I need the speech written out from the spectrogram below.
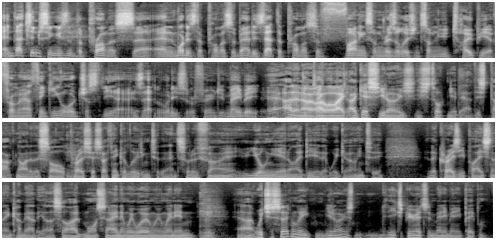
And that's interesting, isn't it? The promise. Uh, and what is the promise about? Is that the promise of finding some resolution, some utopia from our thinking, or just, yeah, is that what he's referring to? Maybe. Uh, I don't know. I, well, I, I guess you know he's, he's talking about this dark night of the soul process. I think alluding to that sort of uh, Jungian idea that we go into the crazy place and then come out the other side more sane than we were when we went in, uh, which is certainly you know the experience of many many people.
